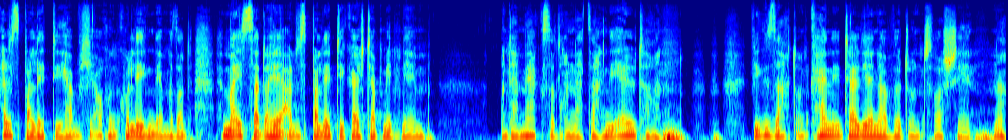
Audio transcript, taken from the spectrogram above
Alles Paletti. Habe ich auch einen Kollegen, der immer sagt, Herr Meister, doch hier alles Paletti, kann ich das mitnehmen? Und da merkst du dran, das sagen die Älteren. Wie gesagt, und kein Italiener wird uns verstehen, ne?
